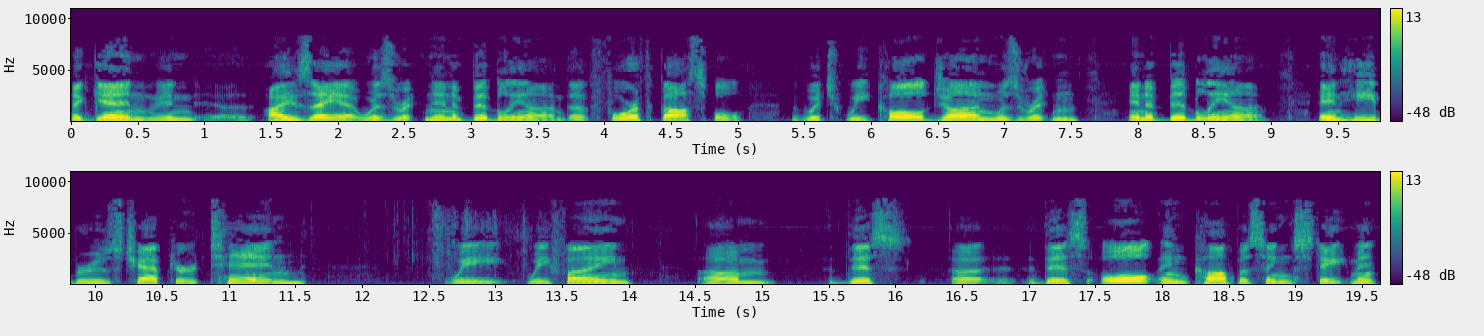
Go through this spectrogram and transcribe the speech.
Again, in uh, Isaiah was written in a biblion. The fourth gospel, which we call John, was written in a biblion. In Hebrews chapter 10, we, we find, um, this, uh, this all encompassing statement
